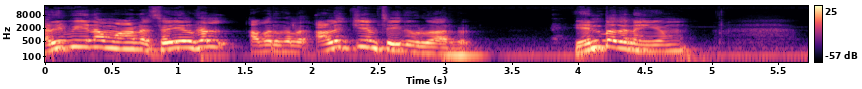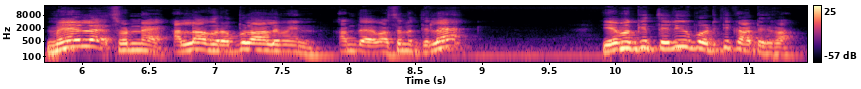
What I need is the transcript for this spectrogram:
அறிவீனமான செயல்கள் அவர்கள் அலட்சியம் செய்து விடுவார்கள். என்பதனையும் மேலே சொன்ன அல்லாஹ் ரபுல் ஆலமின் அந்த வசனத்தில் எமக்கு தெளிவுபடுத்தி காட்டுகிறான்.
